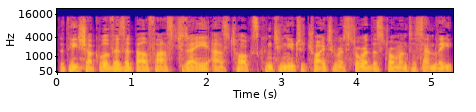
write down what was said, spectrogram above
The Taoiseach will visit Belfast today as talks continue to try to restore the Stormont Assembly.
